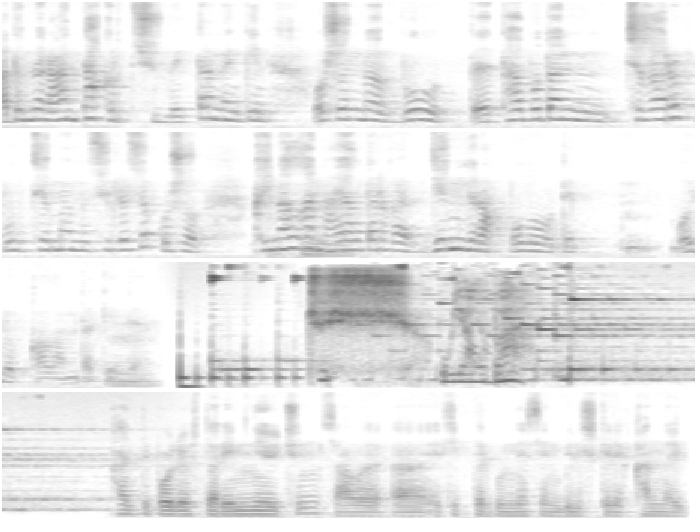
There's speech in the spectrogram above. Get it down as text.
адамдар аны такыр түшүнбөйт да. Анан кийин ошону бул э, табудан чыгарып бул теманы сүйлөсөк ошо кыйналган аялдарга жеңилирээк болобу деп ойлоп калам да кээде. Чүш уялба кантип ойлойсуздар эмне үчүн? Мисалы эркектер бул нерсени билиш керек кандай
